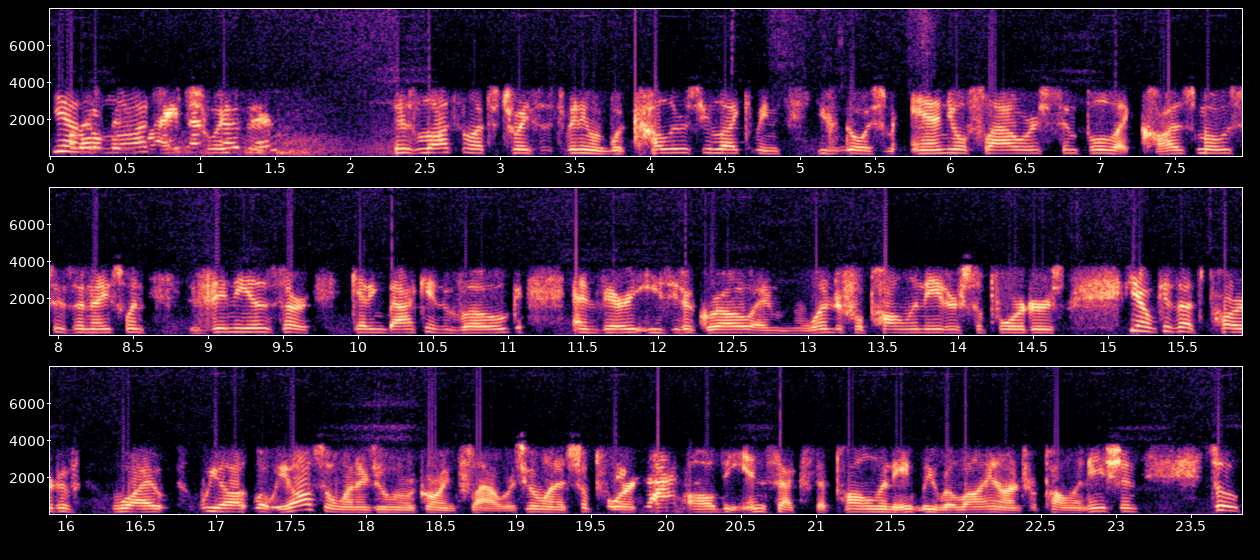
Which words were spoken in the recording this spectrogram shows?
Yeah, a little bit of of brightness out choices. there. There's lots and lots of choices depending on what colors you like. I mean, you can go with some annual flowers, simple, like cosmos is a nice one. Zinnias are getting back in vogue and very easy to grow and wonderful pollinator supporters. You know, because that's part of why we all, what we also want to do when we're growing flowers. We want to support Exactly. all the insects that pollinate. We rely on for pollination. So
